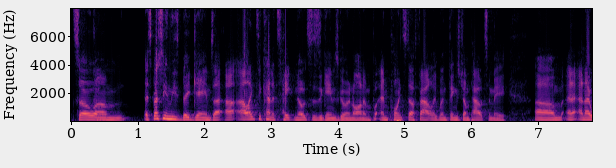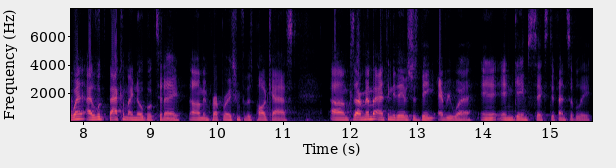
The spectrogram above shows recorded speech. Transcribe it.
So, um, especially in these big games, I, I, I like to kind of take notes as the game's going on and, and point stuff out, like when things jump out to me. Um, and, and I went, I looked back at my notebook today um, in preparation for this podcast because I remember Anthony Davis just being everywhere in, in Game Six defensively.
